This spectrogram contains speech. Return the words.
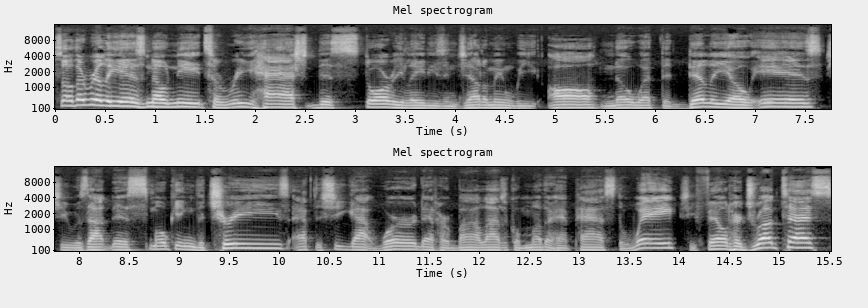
So there really is no need to rehash this story, ladies and gentlemen. We all know what the dealio is. She was out there smoking the trees after she got word that her biological mother had passed away. She failed her drug tests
